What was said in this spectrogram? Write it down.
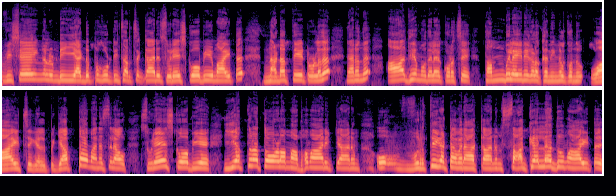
വിഷയങ്ങളുണ്ട് ഈ അടുപ്പ് കൂട്ടി ചർച്ചക്കാർ സുരേഷ് ഗോപിയുമായിട്ട് നടത്തിയിട്ടുള്ളത്. ഞാനൊന്ന് ആദ്യം മുതലേ കുറച്ച് തമ്പ് ലൈനുകളൊക്കെ നിങ്ങൾക്കൊന്ന് വായിച്ച് കേൾപ്പിക്കുക അപ്പോൾ മനസ്സിലാവും സുരേഷ് ഗോപിയെ എത്രത്തോളം അപമാനിക്കാനും വൃത്തികെട്ടവനാക്കാനും സകലതുമായിട്ട്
